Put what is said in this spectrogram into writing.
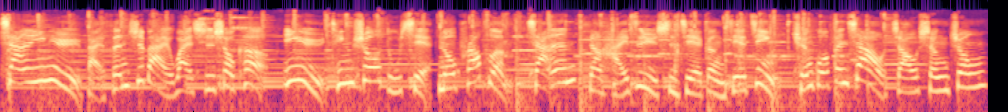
夏恩英语百分之百外师授课，英语听说读写 no problem。夏恩让孩子与世界更接近，全国分校招生中。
